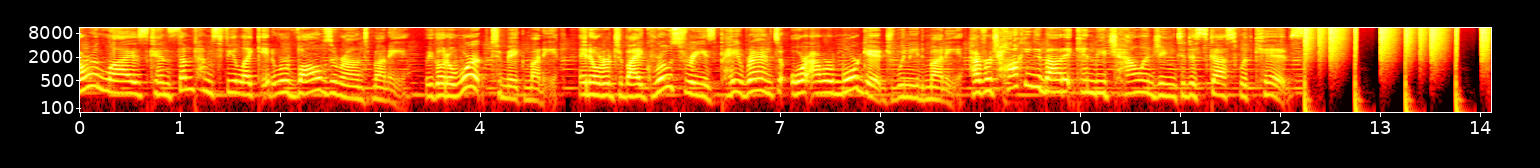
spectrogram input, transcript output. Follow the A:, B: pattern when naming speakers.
A: Our lives can sometimes feel like it revolves around money. We go to work to make money. In order to buy groceries, pay rent, or our mortgage, we need money. However, talking about it can be challenging to discuss with kids.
